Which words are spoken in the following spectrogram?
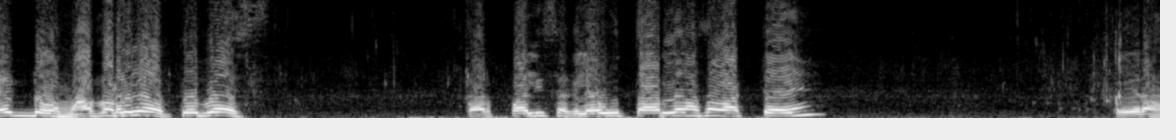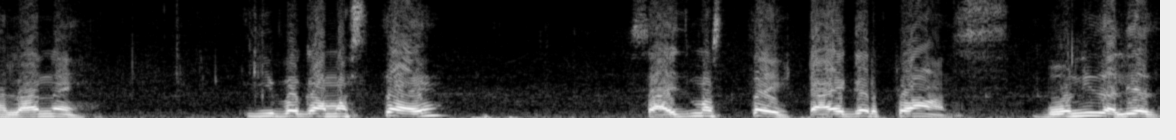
एक डोमा भरले फक्त बस. कारपाली सगळ्या उतारल्या असं वाटतंय. काही राहिला नाही. ही बघा मस्त आहे. साईज मस्त आहे. टायगर प्रॉन्स बोनी झाली आज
